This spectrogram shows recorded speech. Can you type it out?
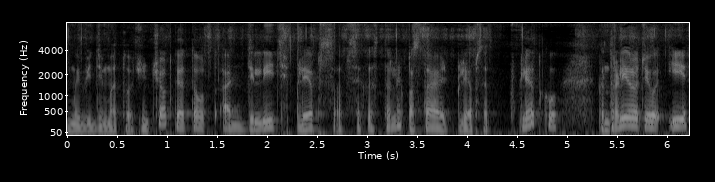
мы видим это очень четко, это вот отделить плебс от всех остальных, поставить плебс в клетку, контролировать его, и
